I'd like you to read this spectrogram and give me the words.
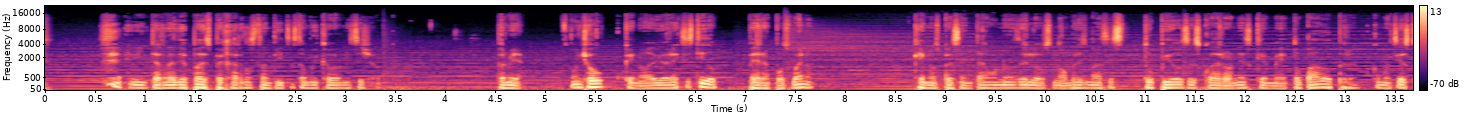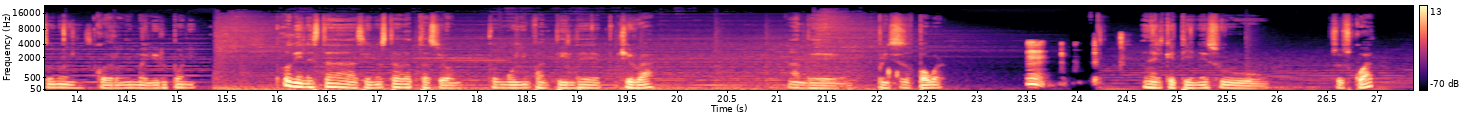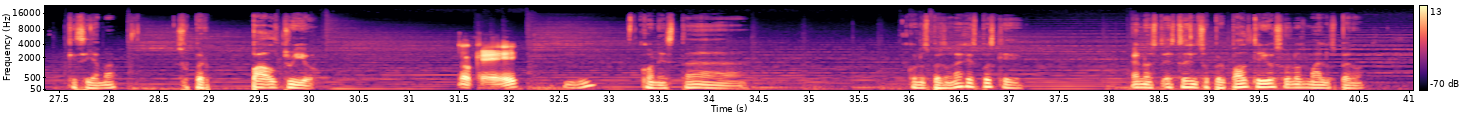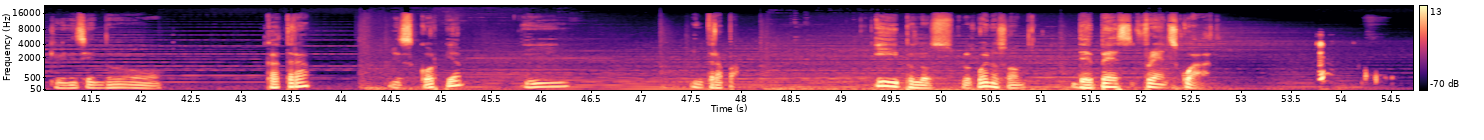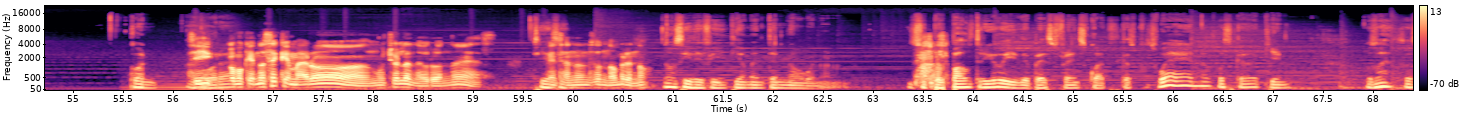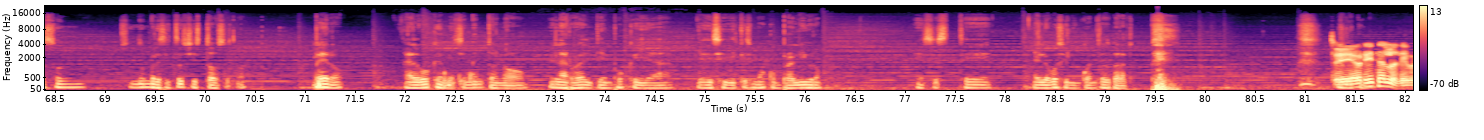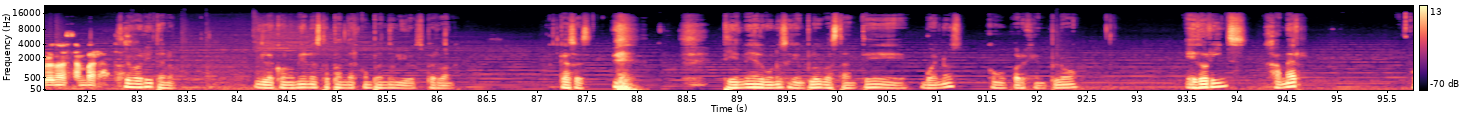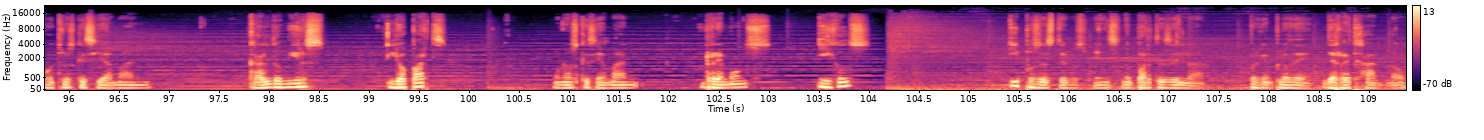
en internet ya para despejarnos tantito. Está muy cabrón este show. Pero mira, un show que no debió haber existido, pero pues bueno, que nos presenta uno de los nombres más estúpidos de escuadrones que me he topado, pero como decías tú, en el escuadrón de My Little Pony. Pues bien, está haciendo esta adaptación pues muy infantil de Chira and the Princess of Power. Mm. En el que tiene su, su squad que se llama Super Pal Trio. Ok. Con esta. Con los personajes, pues que bueno, este es el Super Pal Trio, son los malos, perdón. Que vienen siendo Catra, Scorpia y Intrapa. Y pues los, los buenos son The Best Friend Squad. Con sí, como que no se quemaron mucho las neuronas pensando en esos nombres, ¿no? No, sí, definitivamente no, bueno, Super Pal Trio y The Best Friend Squad. pues bueno, pues cada quien pues bueno, esos son, son nombrecitos chistosos, ¿no? Pero algo que a mí sí me entonó en la rueda del tiempo que ya, ya decidí que se me a comprar el libro es este. Y luego si lo encuentras barato. Sí, ahorita los libros no están baratos. Sí, ahorita no. Y la economía no está para andar comprando libros, perdón. El caso es. Tiene algunos ejemplos bastante buenos, como por ejemplo Edorins Hammer, otros que se llaman Caldomirs Leopards, unos que se llaman Remons Eagles, y pues este pues, vienen siendo partes de la, por ejemplo, de, de Red Hand, ¿no?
